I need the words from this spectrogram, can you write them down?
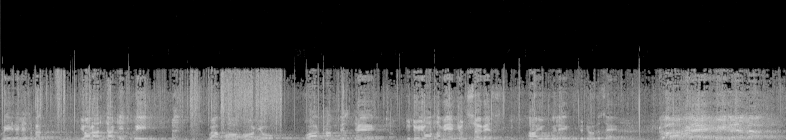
Queen Elizabeth, your undoubted queen. Wherefore all you who are come this day to do your homage and service Are you willing to do the same? God save Queen Elizabeth!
